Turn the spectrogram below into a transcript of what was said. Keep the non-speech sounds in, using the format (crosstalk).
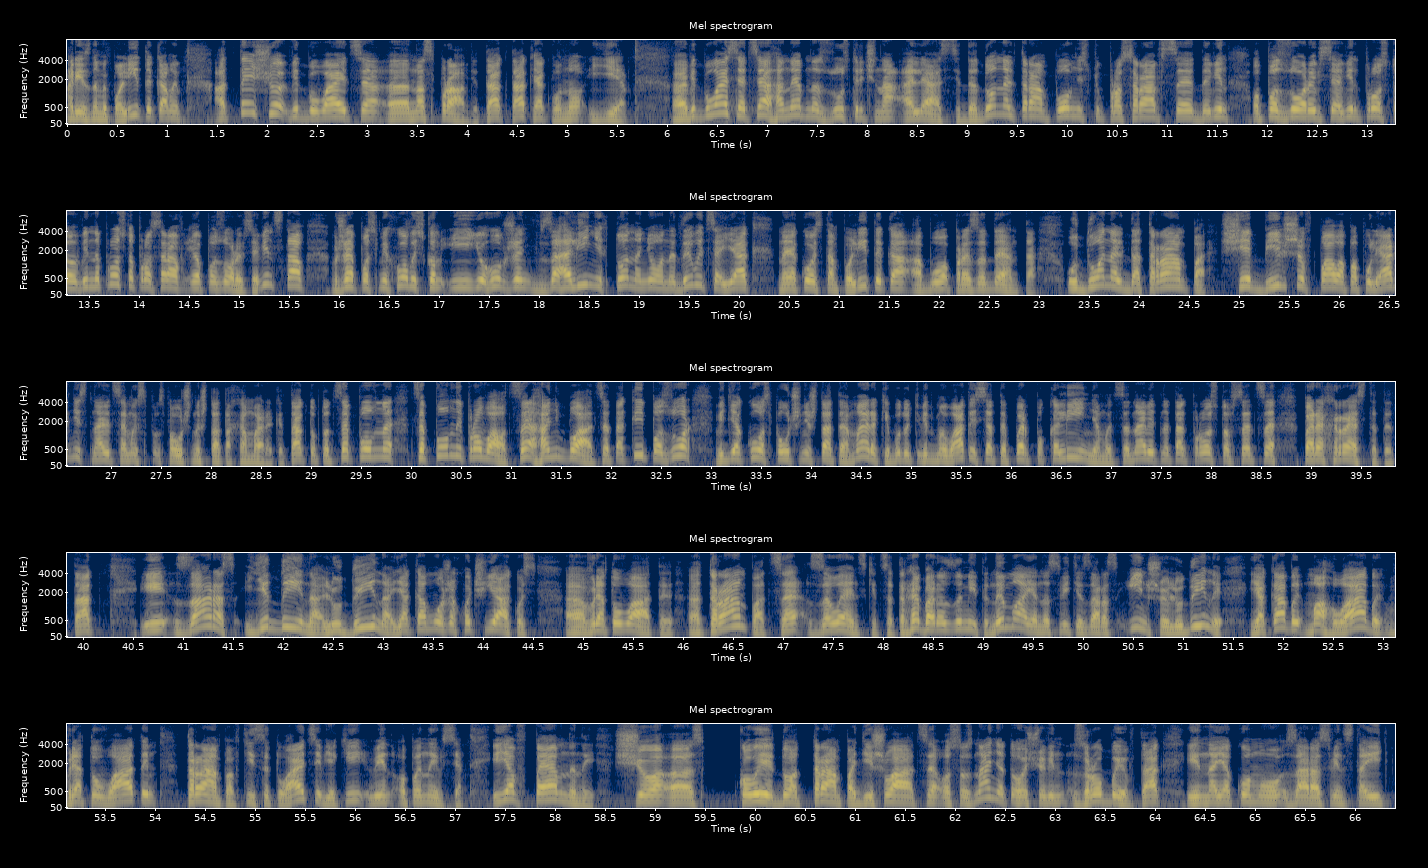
Різними політиками, а те, що відбувається е, насправді, так, так як воно є. Е, відбулася ця ганебна зустріч на Алясці, де Дональд Трамп повністю просрав все, де він опозорився. Він просто він не просто просрав і опозорився. Він став вже посміховиськом, і його вже взагалі ніхто на нього не дивиться, як на якогось там політика або президента. У Дональда Трампа ще більше впала популярність навіть самих Сполучених Штатах Америки. Так, тобто, це повне це повний провал, це ганьба, це такий позор, від якого Сполучені Штати Америки будуть відмиватися тепер поколіннями. Це навіть не так просто все це перехрестити. Так і зараз єдина людина, яка може хоч якось е, врятувати е, Трампа, це Зеленський. Це треба розуміти. Немає на світі зараз іншої людини, яка би могла би врятувати Трампа в тій ситуації, в якій він опинився. І я впевнений, що е, коли до Трампа дійшла це осознання того, що він зробив, так і на якому зараз він стоїть.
